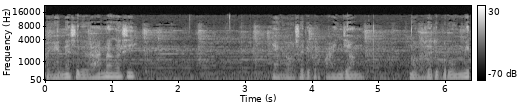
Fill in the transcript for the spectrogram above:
pengennya sederhana gak sih? Yang gak usah diperpanjang gak usah diperumit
